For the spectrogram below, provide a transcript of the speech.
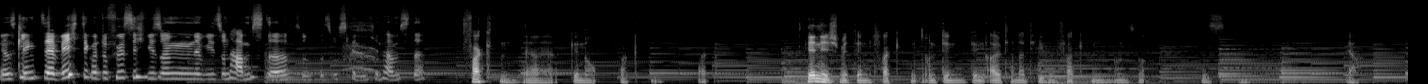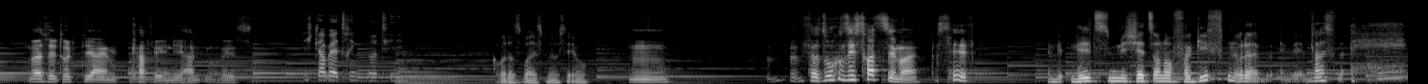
Das klingt sehr wichtig und du fühlst dich wie so ein, wie so ein Hamster, so ein Versuchskaninchen-Hamster. Fakten, ja, ja, genau. Fakten. Fakten. Kenne ich mit den Fakten und den, den alternativen Fakten und so. Das, Mercy drückt dir einen Kaffee in die Hand, Maurice. Ich glaube, er trinkt nur Tee. aber das weiß Mercy auch. Mhm. Versuchen Sie es trotzdem mal. Das hilft. Willst du mich jetzt auch noch vergiften oder was? Hä?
